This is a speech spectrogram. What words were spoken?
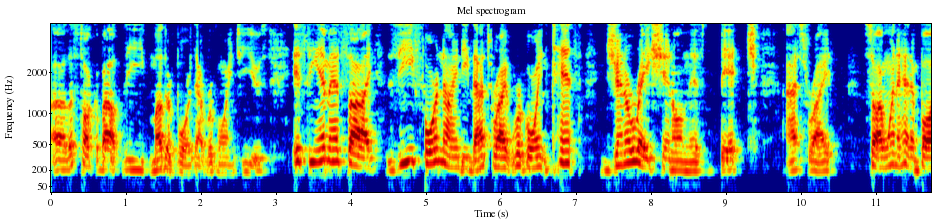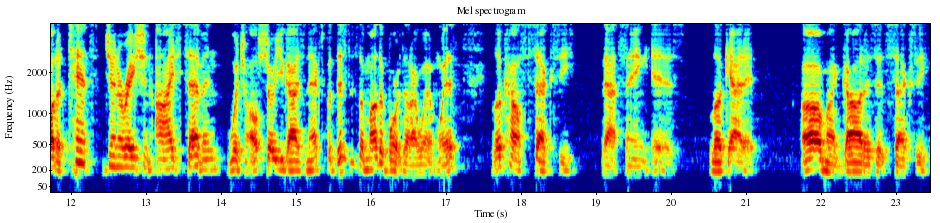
Uh, let's talk about the motherboard that we're going to use. It's the MSI Z490. That's right. We're going 10th generation on this bitch. That's right. So I went ahead and bought a 10th generation i7, which I'll show you guys next. But this is the motherboard that I went with. Look how sexy that thing is. Look at it. Oh my god, is it sexy.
